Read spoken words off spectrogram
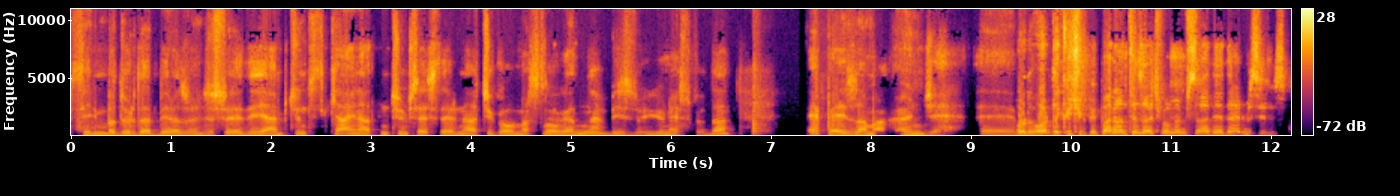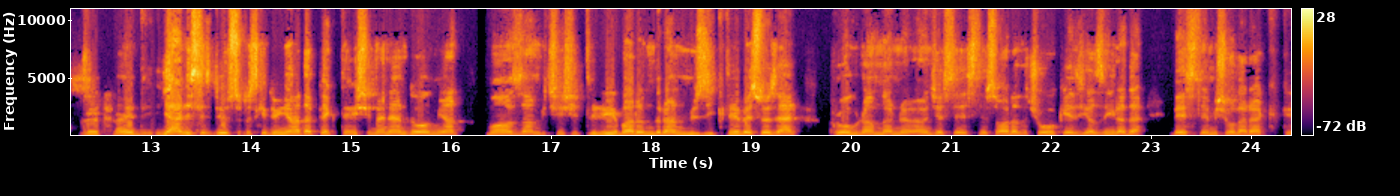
Selim Badur da biraz önce söyledi. Yani bütün kainatın tüm seslerine açık olma sloganını biz UNESCO'dan epey zaman önce ee, orada, bu... orada küçük bir parantez açmama müsaade eder misiniz? Lütfen. Ee, yani siz diyorsunuz ki dünyada pek de eşimenende olmayan muazzam bir çeşitliliği barındıran müzikli ve sözel programlarını önce sesli sonra da çoğu kez yazıyla da beslemiş olarak e,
